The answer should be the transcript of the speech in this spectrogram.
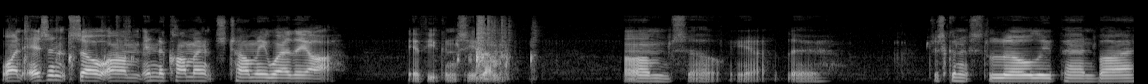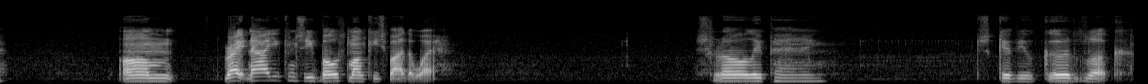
One isn't. So um, in the comments, tell me where they are, if you can see them. Um, so, yeah, they're just gonna slowly pan by. Um, right now you can see both monkeys, by the way. Slowly panning. Just give you a good look.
